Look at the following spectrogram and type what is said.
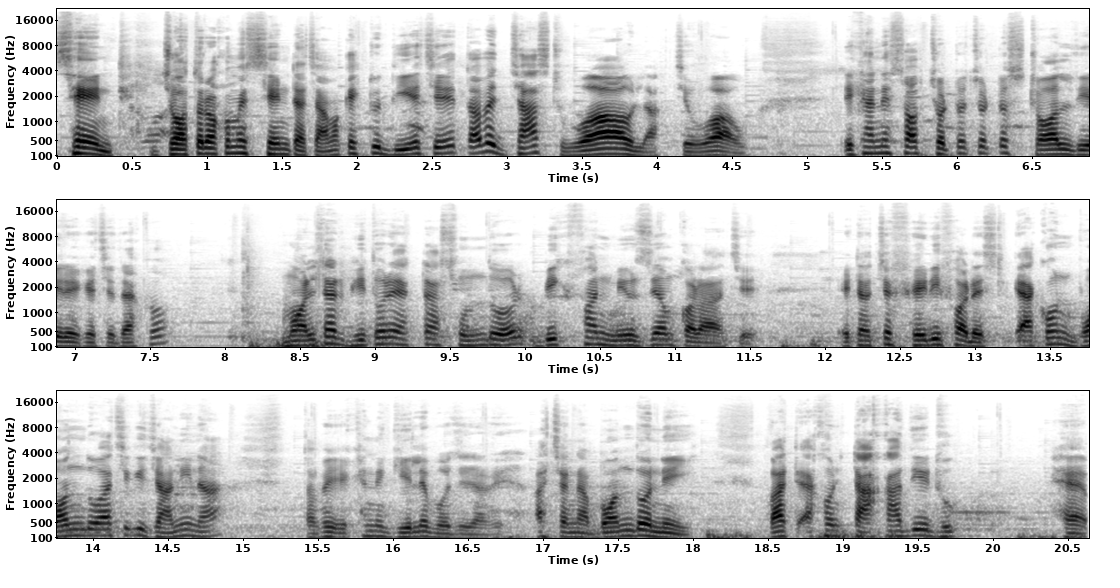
সেন্ট, যত রকমের সেন্ট আছে। আমাকে একটু দিয়েছে, তবে জাস্ট ওয়াও লাগছে ওয়াও এখানে সব ছোট্ট ছোট্ট স্টল দিয়ে রেখেছে, দেখো। মলটার ভিতরে একটা সুন্দর বিগ ফান মিউজিয়াম করা আছে। এটা হচ্ছে ফেরি ফরেস্ট এখন বন্ধ আছে কি জানি না, তবে এখানে গেলে বোঝা যাবে। আচ্ছা না, বন্ধ নেই বাট এখন টাকা দিয়ে ঢুক হ্যাঁ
